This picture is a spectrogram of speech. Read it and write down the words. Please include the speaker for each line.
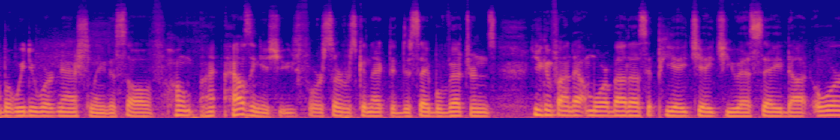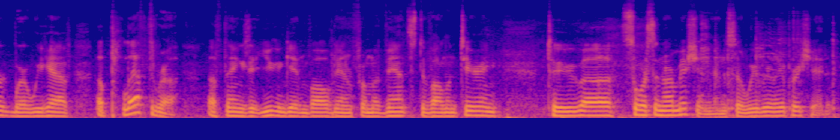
Speaker 1: but we do work nationally to solve home housing issues for service-connected disabled veterans. You can find out more about us at phhusa.org, where we have a plethora of things that you can get involved in, from events to volunteering to uh, sourcing our mission. And so we really appreciate it.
